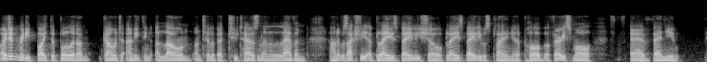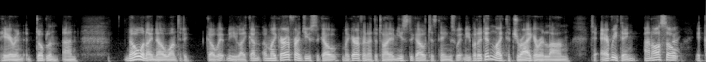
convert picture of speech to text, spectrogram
I didn't really bite the bullet on going to anything alone until about 2011, and it was actually a Blaze Bayley show. Blaze Bayley was playing in a pub, a very small uh, venue here in Dublin, and no one I know wanted to go with me. Like, and, and my girlfriend used to go. My girlfriend at the time used to go to things with me, but I didn't like to drag her along to everything. And also, Right. it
